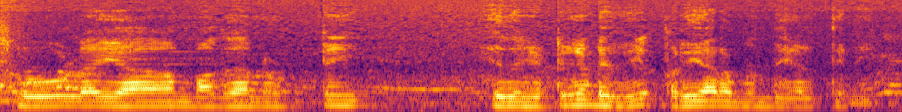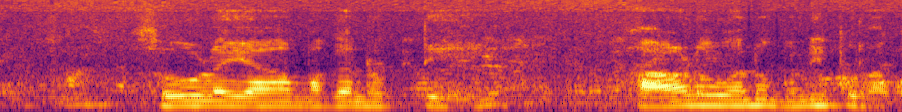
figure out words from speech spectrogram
ಸೂಳೆಯ ಮಗನುಟ್ಟಿ, ಇದನ್ನ ಇಟ್ಕೊಂಡಿದ್ವಿ, ಪರಿಹಾರ ಮುಂದೆ ಹೇಳ್ತೀನಿ. ಸೂಳಯ ಮಗನುಟ್ಟಿ, ಆಳುವನು ಮುನಿಪುರವ.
